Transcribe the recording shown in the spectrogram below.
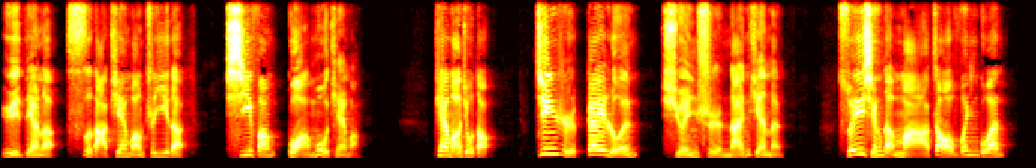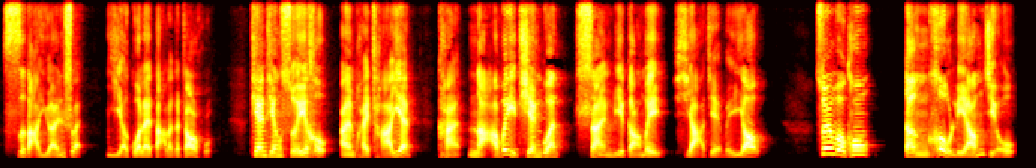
遇见了四大天王之一的西方广目天王，天王就道：“今日该轮巡视南天门。”随行的马赵温官四大元帅也过来打了个招呼。天庭随后安排查验，看哪位天官擅离岗位下界为妖。孙悟空等候良久。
